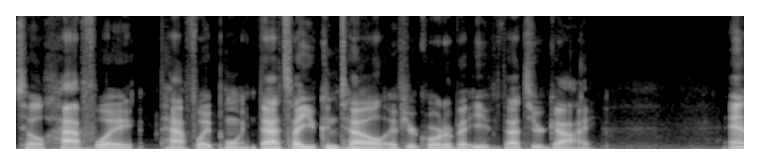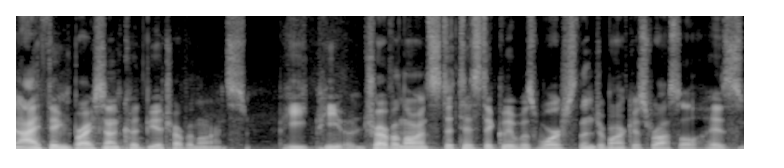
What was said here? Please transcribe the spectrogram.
till halfway halfway point. That's how you can tell if your quarterback if that's your guy. And I think Bryce Young could be a Trevor Lawrence. He, he Trevor Lawrence statistically was worse than JaMarcus Russell his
